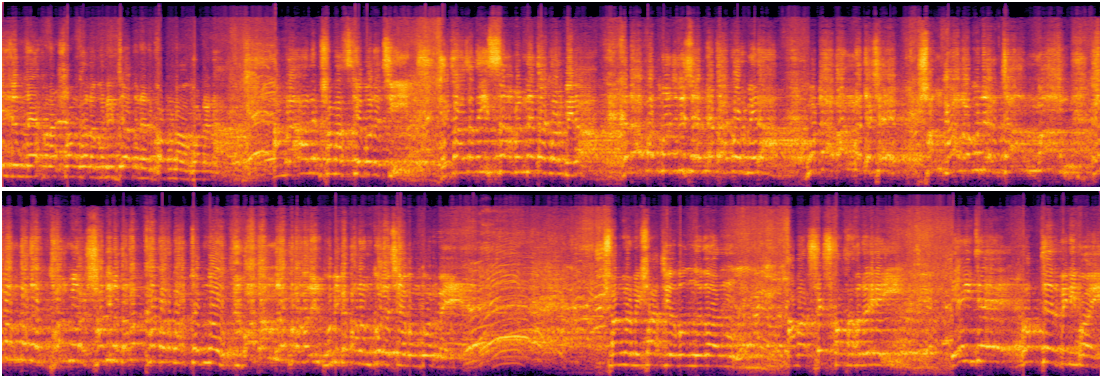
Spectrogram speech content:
এই জন্য এখন আর সংখ্যালঘু নির্যাতনের ঘটনাও ঘটে না। আমরা আলেম সমাজকে বলেছি হেফাজতে ইসলামের নেতা কর্মীরা খেলাফত মজলিসের নেতা কর্মীরা গোটা বাংলাদেশে সংখ্যালঘুদের জান মাল এবং তাদের ধর্মীয় স্বাধীনতা রক্ষা করবার জন্য অতন্ত্র প্রহরীর ভূমিকা পালন করেছে এবং করবে। সংগ্রামী বন্ধুগণ, আমার শেষ কথা হলো এই এই যে বিনিময়ে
